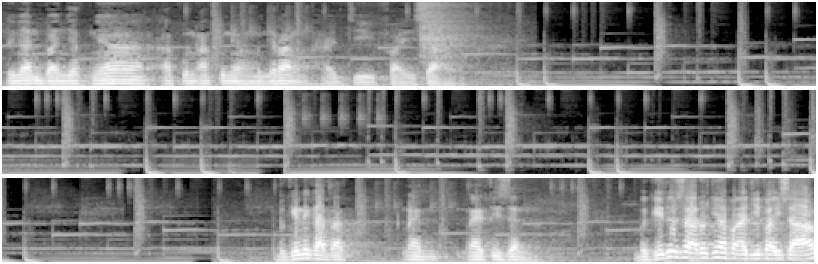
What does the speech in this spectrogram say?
dengan banyaknya akun-akun yang menyerang Haji Faisal. Begini kata net- netizen. Begitu seharusnya Pak Haji Faisal.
